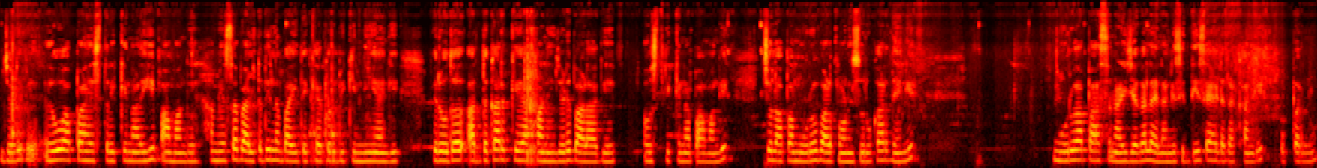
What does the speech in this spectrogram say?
ਜਿਹੜੇ ਉਹ ਆਪਾਂ ਇਸ ਤਰੀਕੇ ਨਾਲ ਹੀ ਪਾਵਾਂਗੇ। ਹਮੇਸ਼ਾ ਬੈਲਟ ਦੀ ਲੰਬਾਈ ਦੇਖਿਆ ਕਰੋ ਵੀ ਕਿੰਨੀ ਹੈਗੀ। ਫਿਰ ਉਹਦਾ ਅੱਧ ਕਰਕੇ ਆਪਾਂ ਨੇ ਜਿਹੜੇ ਵਲ ਆ ਗਏ, ਉਸ ਤਰੀਕੇ ਨਾਲ ਪਾਵਾਂਗੇ। ਚਲੋ ਆਪਾਂ ਮੂਹਰੋਂ ਵਲ ਪਾਉਣੇ ਸ਼ੁਰੂ ਕਰ ਦੇਂਗੇ ਮੂਹਰੋਂ ਆਪਾਂ ਆਸਣ ਵਾਲੀ ਜਗ੍ਹਾ ਲੈ ਲਾਂਗੇ, ਸਿੱਧੀ ਸਾਈਡ ਰੱਖਾਂਗੇ ਉੱਪਰ ਨੂੰ।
